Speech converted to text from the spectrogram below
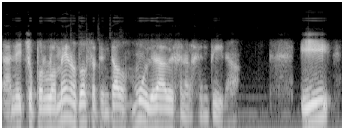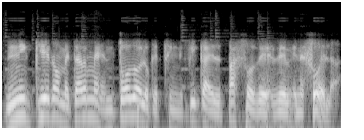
Han hecho por lo menos dos atentados muy graves en Argentina. Y ni quiero meterme en todo lo que significa el paso desde Venezuela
